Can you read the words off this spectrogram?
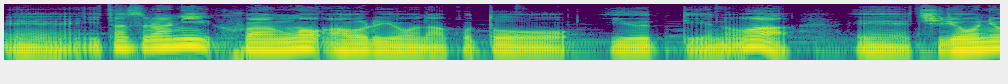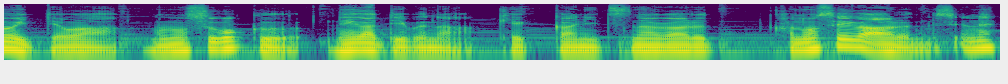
えー、いたずらに不安を煽るようなことを言うっていうのは、えー、治療においてはものすごくネガティブな結果につながる可能性があるんですよね。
